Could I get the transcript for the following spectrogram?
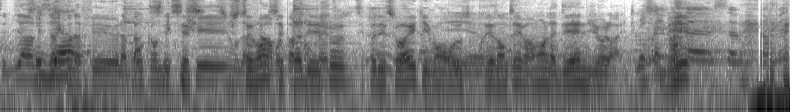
c'est bien, C'est mais c'est vrai qu'on a fait euh, la brocante des Bah, C'est- c'est- couchers, fait un Justement, c'est pas des choses, c'est pas des soirées qui vont euh, représenter vraiment l'ADN du All Right. Mais Mais- ça, vous permet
